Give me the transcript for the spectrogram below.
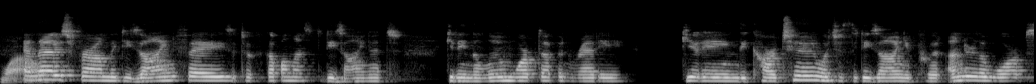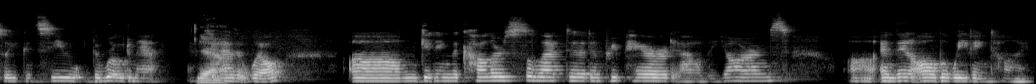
Wow. And that is from the design phase. It took a couple months to design it, getting the loom warped up and ready, getting the cartoon, which is the design you put under the warp so you can see the roadmap, yeah. as it will. Um, getting the colors selected and prepared out of the yarns uh, and then all the weaving time.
